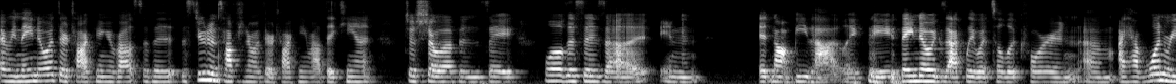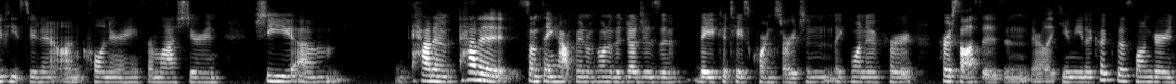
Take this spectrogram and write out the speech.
I mean they know what they're talking about so the, the students have to know what they're talking about they can't just show up and say well this is uh in it not be that like they they know exactly what to look for. And um, i have one repeat student on culinary from last year and she um, had a had a something happen with one of the judges if they could taste cornstarch and like one of her her sauces. And they're like you need to cook this longer. And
